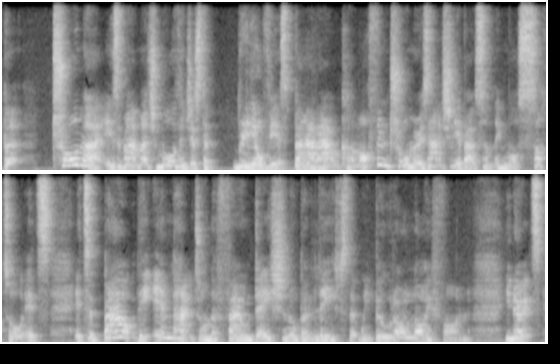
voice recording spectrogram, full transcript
But trauma is about much more than just a really obvious bad outcome. Often trauma is actually about something more subtle. It's it's about the impact on the foundational beliefs that we build our life on. You know, it's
